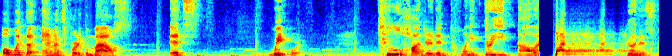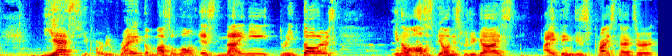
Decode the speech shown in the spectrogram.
but with the MX vertical mouse, it's, wait for it, $223. What? Goodness. Yes, you've heard it right. The mouse alone is $93. You know, I'll just be honest with you guys. I think these price tags are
